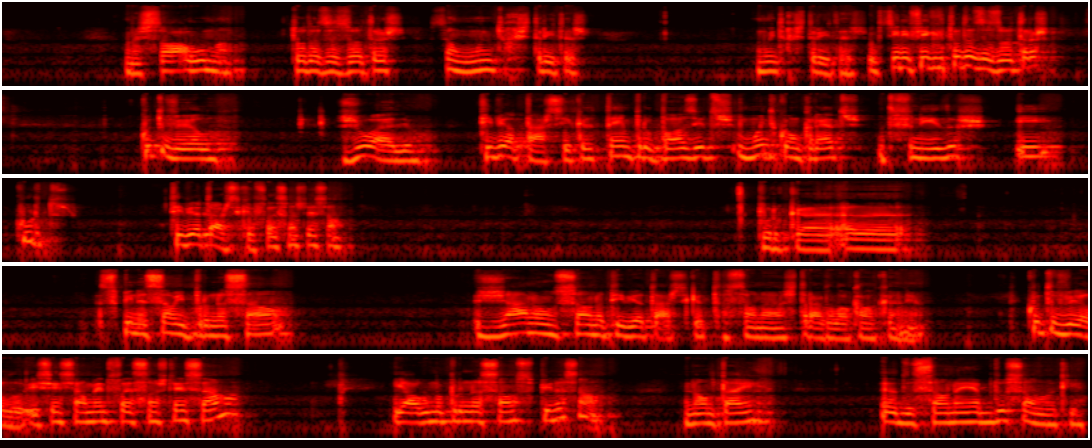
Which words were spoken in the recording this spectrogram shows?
Mas só há uma. Todas as outras são muito restritas. Muito restritas. O que significa que todas as outras, cotovelo, joelho, tibiotársica, têm propósitos muito concretos, definidos e curtos. Tibiotársica, flexão-extensão porque a, a supinação e pronação já não são na tibiotársica, são na astragolocalcânea. Cotovelo, essencialmente flexão-extensão e alguma pronação-supinação. Não tem adução nem abdução aqui.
